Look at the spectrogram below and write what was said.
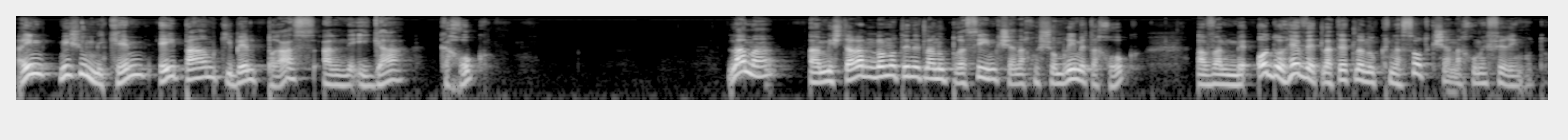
האם מישהו מכם אי פעם קיבל פרס על נהיגה כחוק? למה המשטרה לא נותנת לנו פרסים כשאנחנו שומרים את החוק, אבל מאוד אוהבת לתת לנו קנסות כשאנחנו מפרים אותו?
